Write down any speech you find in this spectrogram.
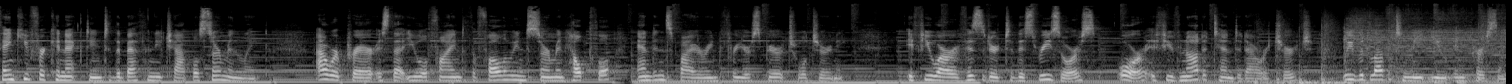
Thank you for connecting to the Bethany Chapel Sermon Link. Our prayer is that you will find the following sermon helpful and inspiring for your spiritual journey. If you are a visitor to this resource, or if you've not attended our church, we would love to meet you in person.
